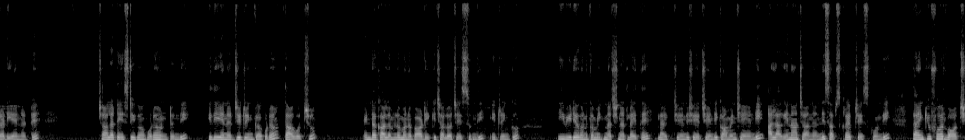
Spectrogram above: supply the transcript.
రెడీ అయినట్టే. చాలా టేస్టీగా కూడా ఉంటుంది. ఇది ఎనర్జీ డ్రింక్గా కూడా తాగొచ్చు. ఎండాకాలంలో మన బాడీకి చలవ చేస్తుంది ఈ డ్రింక్. ఈ వీడియో కనుక మీకు నచ్చినట్లయితే లైక్ చేయండి షేర్ చేయండి కామెంట్ చేయండి. అలాగే నా ఛానల్ని సబ్స్క్రైబ్ చేసుకోండి. Thank for watching.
